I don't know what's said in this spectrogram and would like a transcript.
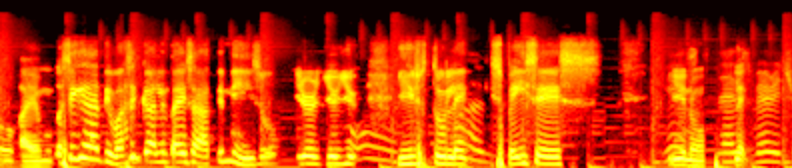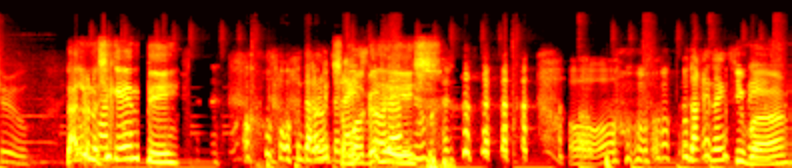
O, kaya mo. Kasi nga, di ba? Kasi galing tayo sa atin eh. So, you're, you, you, you used to like spaces. you Yes, know, that like- is very true. Lalo na si Candy. Oo, dami story guys. Oo. Laki ng space. Diba?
